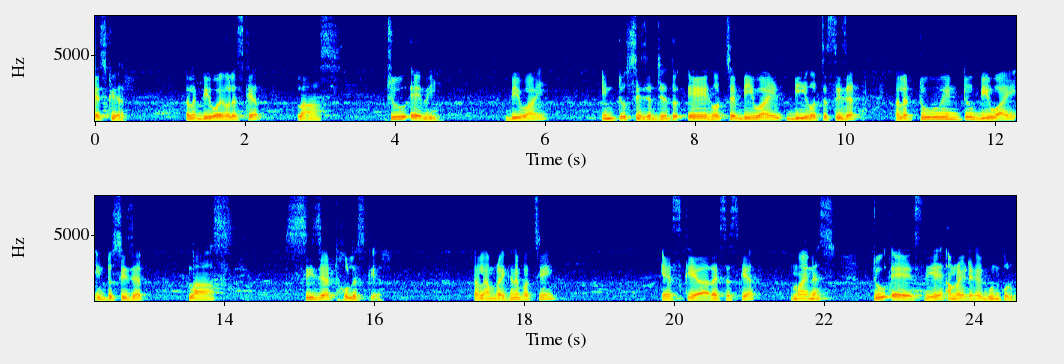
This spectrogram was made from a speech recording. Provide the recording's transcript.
এ স্কোয়ার তাহলে B Y whole square plus two A B B Y into C Z যেহেতু এ হচ্ছে বি ওয়াই বি হচ্ছে সিজেড তাহলে two into B Y into C Z plus C Z whole square তাহলে আমরা এখানে পাচ্ছি A square X square minus two x দিয়ে আমরা এটাকে গুণ করব।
